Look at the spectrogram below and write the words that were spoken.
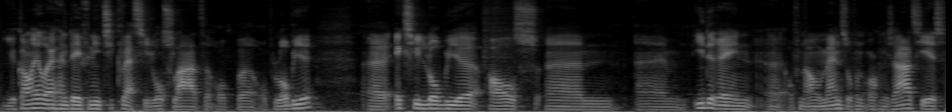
je kan heel erg een definitiekwestie loslaten op, op lobbyen. Eh, ik zie lobbyen als ehm, ehm, iedereen, eh, of nou een mens of een organisatie is,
